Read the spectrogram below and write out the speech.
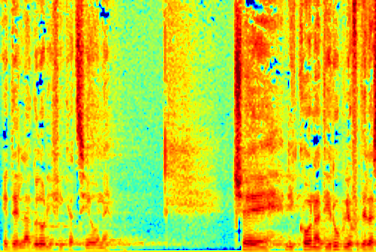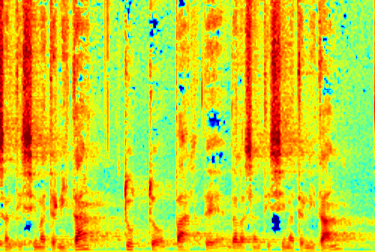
e della glorificazione. C'è l'icona di Rubliov della Santissima Trinità, tutto parte dalla Santissima Trinità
